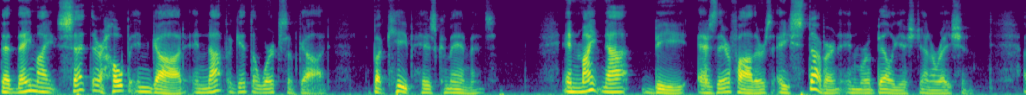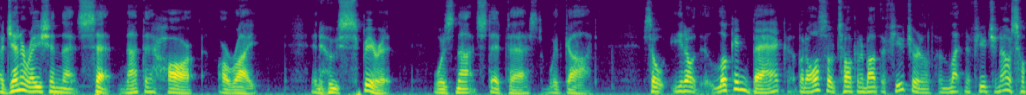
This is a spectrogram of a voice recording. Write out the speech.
that they might set their hope in God and not forget the works of God, but keep his commandments, and might not be, as their fathers, a stubborn and rebellious generation a generation that set not their heart aright, and whose spirit was not steadfast with God. So, you know, looking back, but also talking about the future and letting the future know. So,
